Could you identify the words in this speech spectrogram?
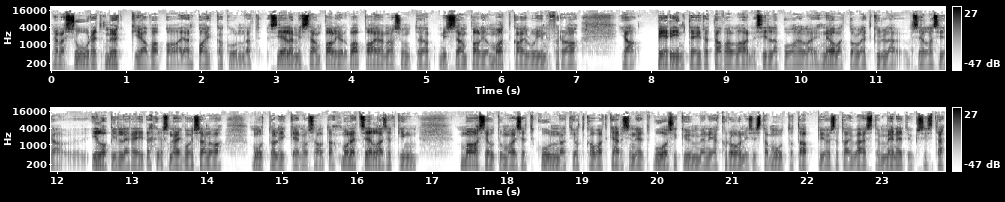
nämä suuret mökki- ja vapaa-ajan paikkakunnat. Siellä, missä on paljon vapaa-ajan asuntoja, missä on paljon matkailuinfraa ja perinteitä tavallaan sillä puolella. Ne ovat olleet kyllä sellaisia ilopillereitä, jos näin voin sanoa, muuttoliikkeen osalta. Monet sellaisetkin maaseutumaiset kunnat, jotka ovat kärsineet vuosikymmeniä kroonisista muuttotappioista tai väestön menetyksistä,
